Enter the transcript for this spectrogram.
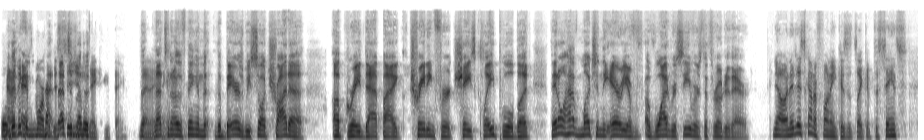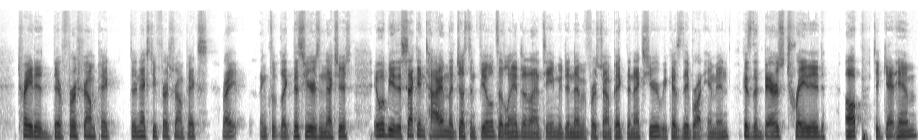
Well, and I think it's more of a decision making thing. Th- than that's another else. thing. And the, the Bears we saw try to upgrade that by trading for Chase Claypool, but they don't have much in the area of, of wide receivers to throw to there. No, and it is kind of funny because it's like if the Saints traded their first round pick, their next two first round picks, right? Include like this year's and next year's, it would be the second time that Justin Fields had landed on a team who didn't have a first round pick the next year because they brought him in because the Bears traded up to get him.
